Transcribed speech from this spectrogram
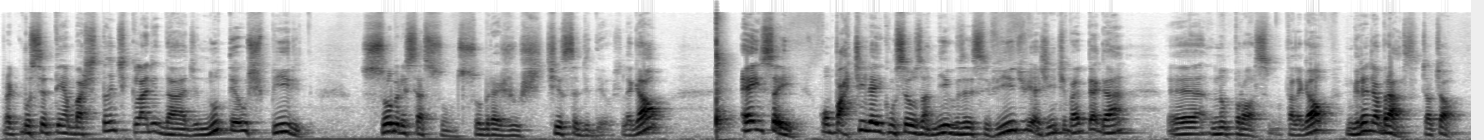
para que você tenha bastante claridade no teu espírito sobre esse assunto, sobre a justiça de Deus. Legal? É isso aí. Compartilhe aí com seus amigos esse vídeo e a gente vai pegar é, no próximo, tá legal? Um grande abraço, tchau, tchau.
